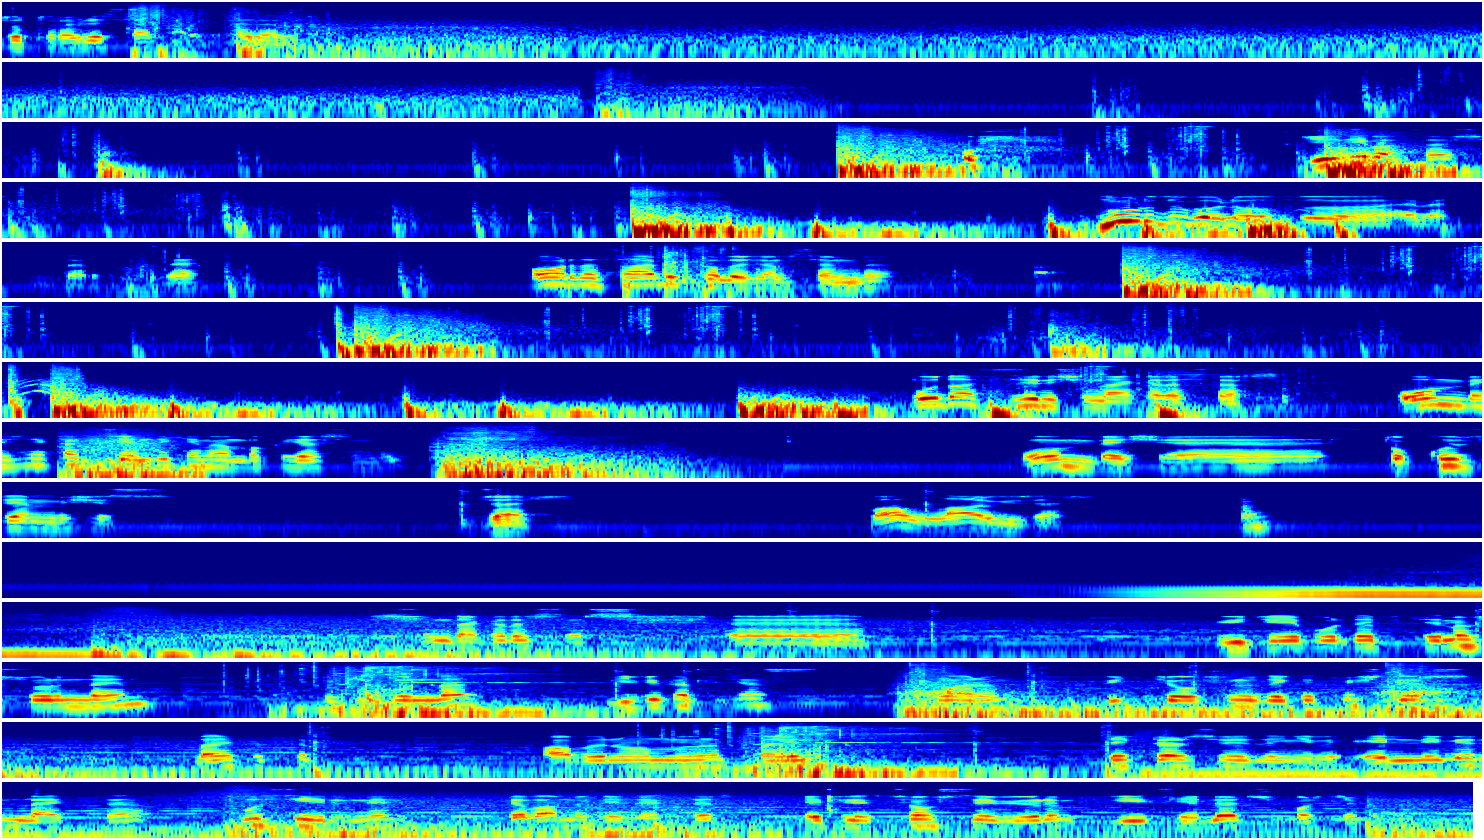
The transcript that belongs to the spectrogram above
tutturabilirsem ederim. Uf. Yedi basar. Vurdu gol oldu. Evet burada. Orada sabit kalacağım sen be. Bu da sizin için arkadaşlar. 15'e kaç yendik hemen bakacağız şimdi. 15'e 9 yenmişiz. Güzel. Vallahi güzel. Şimdi arkadaşlar eee videoyu burada bitirmek zorundayım. Çünkü bundan livik atacağız. Umarım video hoşunuza gitmiştir. Like atıp abone olmayı unutmayın. Tekrar söylediğim gibi 51 like'da bu serinin devamı gelecektir. Hepinizi çok seviyorum. İyi seyirler. Hoşçakalın.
